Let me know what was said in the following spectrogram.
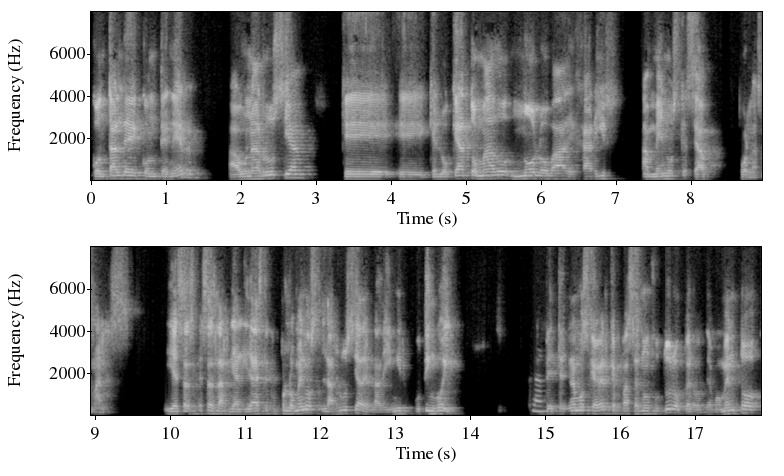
con tal de contener a una Rusia que, eh, que lo que ha tomado no lo va a dejar ir a menos que sea por las malas. Y esa es, esa es la realidad, este, por lo menos la Rusia de Vladimir Putin hoy. Tendremos que ver qué pasa en un futuro, pero de momento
